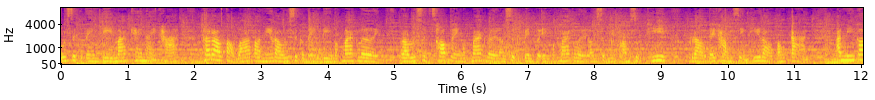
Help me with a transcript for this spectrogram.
รู้สึกกับตัวเองดีมากแค่ไหนคะ ถ้าเราตอบว่าตอนนี้เรารู้สึกกับตัวเองดีมากๆเลย เรารู้สึกชอบตัวเองมากๆเลย เราสึกเป็นตัวเองมากๆเลย เราสึกมีความสุขที่เราได้ทำสิ่งที่เราต้องการ อันนี้ก็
